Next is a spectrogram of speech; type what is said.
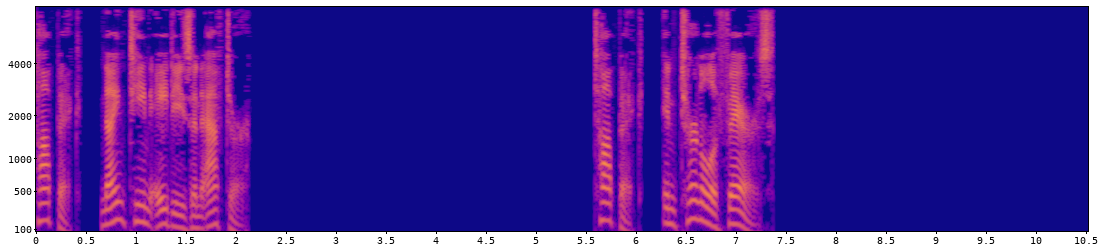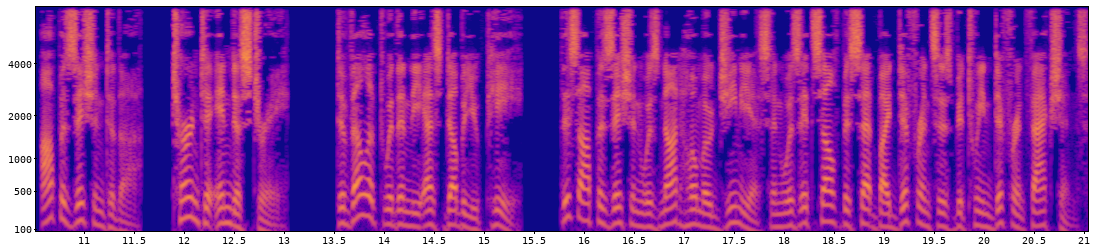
1980s and after Internal affairs Opposition to the «turn to industry» developed within the SWP. This opposition was not homogeneous and was itself beset by differences between different factions.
